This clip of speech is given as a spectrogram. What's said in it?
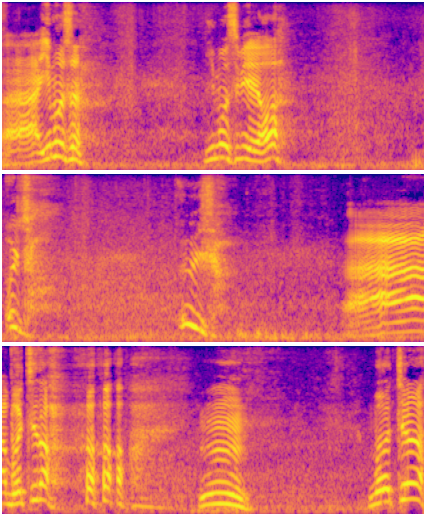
아, 이 모습. 이 모습이에요. 으쌰, 으쌰. 아, 멋지다. 음, 멋져.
